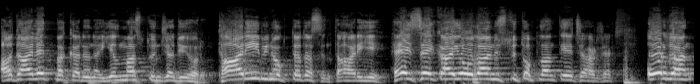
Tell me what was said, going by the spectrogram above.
Adalet Bakanı'na Yılmaz Tunca diyorum. Tarihi bir noktadasın, tarihi. HSK'yı olağanüstü toplantıya çağıracaksın. Oradan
